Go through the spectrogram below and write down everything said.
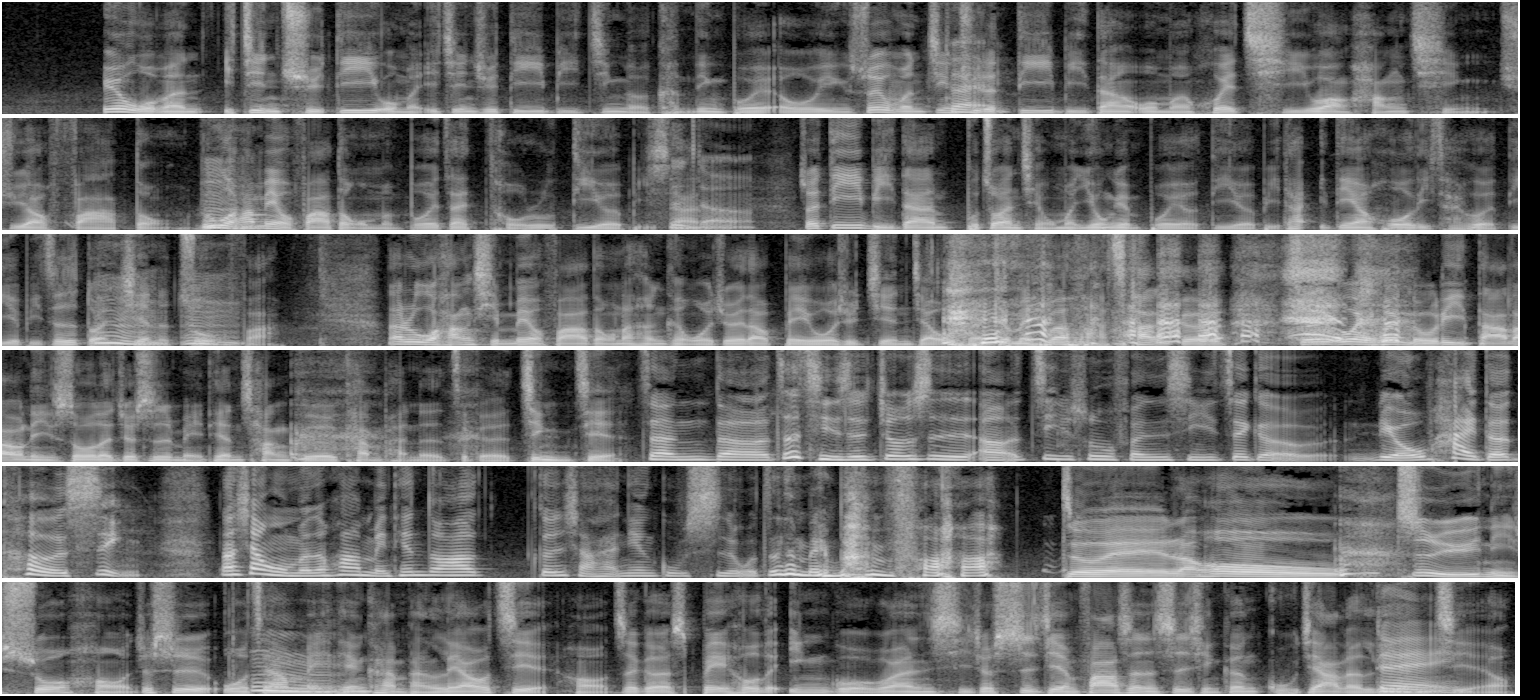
因为我们一进去，第一，我们一进去第一笔金额肯定不会 all in，所以我们进去的第一笔单，我们会期望行情需要发动。如果它没有发动，我们不会再投入第二笔单。是的，所以第一笔单不赚钱，我们永远不会有第二笔，它一定要获利才会有第二笔，这是短线的做法。那如果行情没有发动，那很可能我就会到被窝去尖叫，我可能就没办法唱歌了。所以我也会努力达到你说的，就是每天唱歌看盘的这个境界。真的，这其实就是呃技术分析这个流派的特性。那像我们的话，每天都要跟小孩念故事，我真的没办法。对，然后至于你说哈，就是我这样每天看盘，了解哈这个背后的因果关系，就世间发生的事情跟股价的连接哦。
